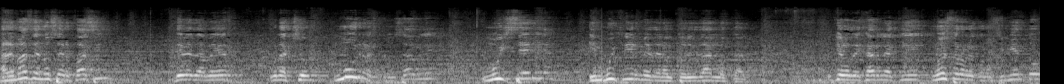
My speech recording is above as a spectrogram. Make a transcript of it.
Además de no ser fácil, debe de haber una acción muy responsable, muy seria y muy firme de la autoridad local. Quiero dejarle aquí nuestro reconocimiento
